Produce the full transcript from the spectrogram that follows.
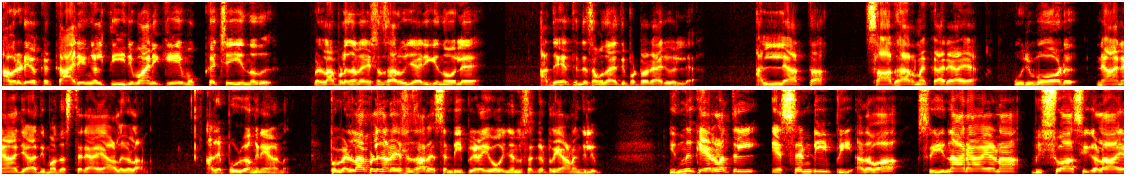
അവരുടെയൊക്കെ കാര്യങ്ങൾ തീരുമാനിക്കുകയും ഒക്കെ ചെയ്യുന്നത് വെള്ളാപ്പള്ളി നടേശൻ സാർ വിചാരിക്കുന്ന പോലെ അദ്ദേഹത്തിന്റെ സമുദായത്തിൽപ്പെട്ടവരാരുമല്ല. അല്ലാത്ത സാധാരണക്കാരായ ഒരുപാട് നാനാജാതി മതസ്ഥരായ ആളുകളാണ്. അതെപ്പോഴും അങ്ങനെയാണ്. ഇപ്പോൾ Vellappally Natesan sir S N D പിയുടെ യോഗ ജനറൽ സെക്രട്ടറി ആണെങ്കിലും ഇന്ന് കേരളത്തിൽ എസ് എൻ ഡി പി അഥവാ ശ്രീനാരായണ വിശ്വാസികളായ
